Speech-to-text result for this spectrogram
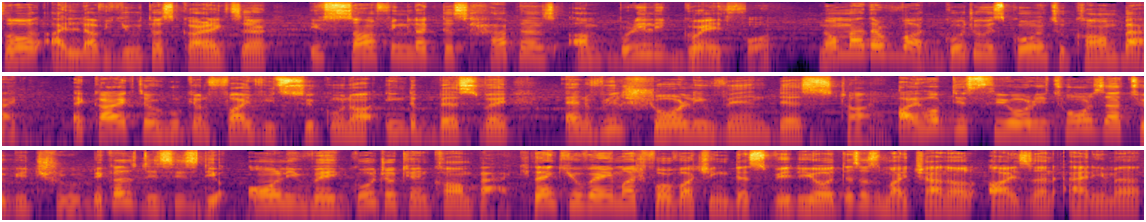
though I love Yuta's character, if something like this happens, I'm really grateful. No matter what, Gojo is going to come back, a character who can fight with Sukuna in the best way and will surely win this time. I hope this theory turns out to be true because this is the only way Gojo can come back. Thank you very much for watching this video. This is my channel Aizen Anime.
